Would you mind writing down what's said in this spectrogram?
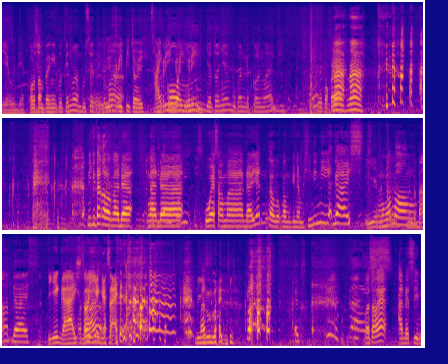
ya udah. Kalau sampai ngikutin mah buset itu Ini mah creepy coy. ngeri psycho ngeri anjing. ngeri. Jatuhnya bukan catcalling lagi. Ya, pokoknya nah nah ini kita kalau nggak ada nggak ada Uwe sama Dayan nggak nggak mungkin nyampe sini nih ya guys. Iya bener, ngomong-ngomong. Bener banget guys. Iya guys. Oh Masalahnya- iya guys saya. Bingung gua anjing. Masalahnya ada sim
